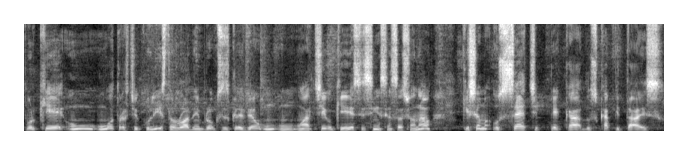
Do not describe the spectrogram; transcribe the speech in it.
porque um, um, outro articulista, o Rodney Brooks, escreveu um, um, um, artigo que esse sim é sensacional, que chama Os Sete Pecados Capitais,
